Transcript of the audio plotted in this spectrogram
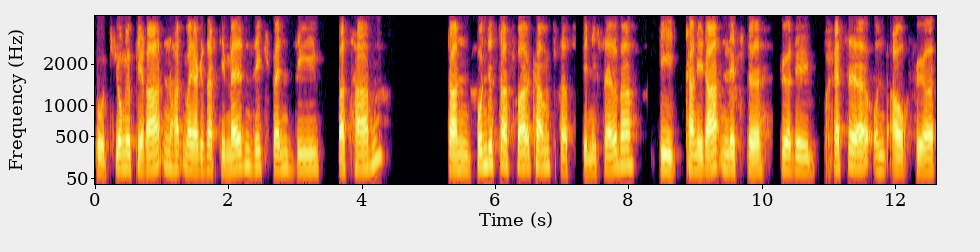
Gut, junge Piraten hatten wir ja gesagt, die melden sich, wenn sie was haben. Dann Bundestagswahlkampf, das bin ich selber. Die Kandidatenliste für die Presse und auch für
